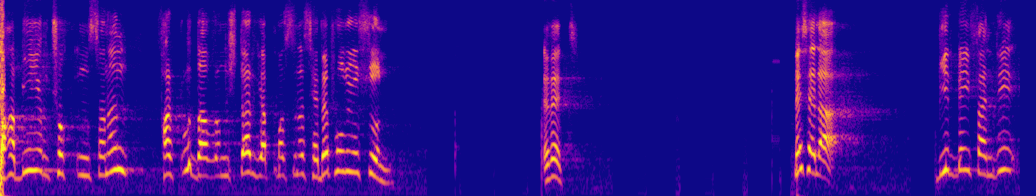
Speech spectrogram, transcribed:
Daha birçok insanın farklı davranışlar yapmasına sebep oluyorsun. Evet. Mesela bir beyefendi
